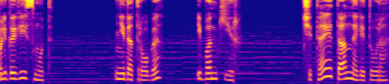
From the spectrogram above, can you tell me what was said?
Ольга Висмут. Недотрога и банкир. Читает Анна Литура.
